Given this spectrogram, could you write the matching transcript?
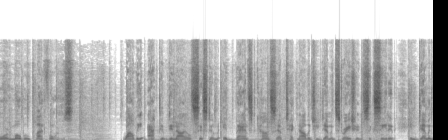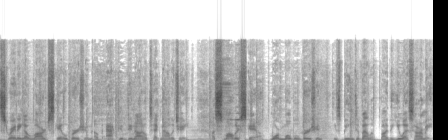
or mobile platforms. While the active denial system advanced concept technology demonstration succeeded in demonstrating a large-scale version of active denial technology, a smaller scale, more mobile version is being developed by the U.S. Army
